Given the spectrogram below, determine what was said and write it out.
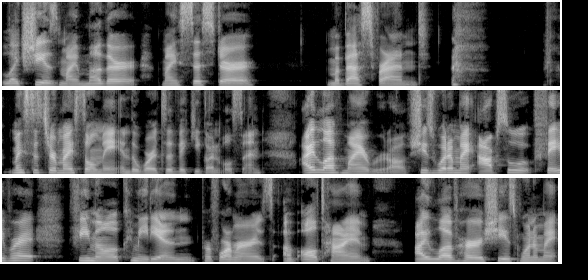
like she is my mother, my sister, my best friend my sister, my soulmate, in the words of Vicki Gunvalson. I love Maya Rudolph. She's one of my absolute favorite female comedian performers of all time. I love her. She is one of my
